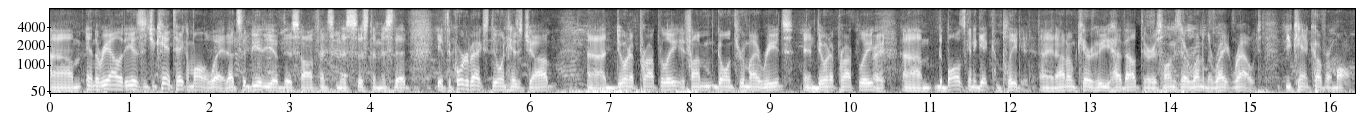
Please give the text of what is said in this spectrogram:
Um, and the reality is that you can't take them all away. That's the beauty of this offense and this system is that if the quarterback's doing his job, uh, doing it properly, if I'm going through my reads and doing it properly, Right. um, the ball's going to get completed. And I don't care who you have out there, as long as they're running the right route, you can't cover them all.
